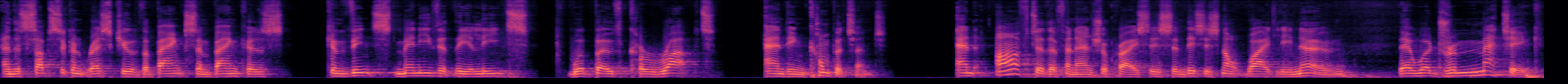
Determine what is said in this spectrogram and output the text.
and the subsequent rescue of the banks and bankers convinced many that the elites were both corrupt and incompetent. And after the financial crisis, and this is not widely known, there were dramatic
